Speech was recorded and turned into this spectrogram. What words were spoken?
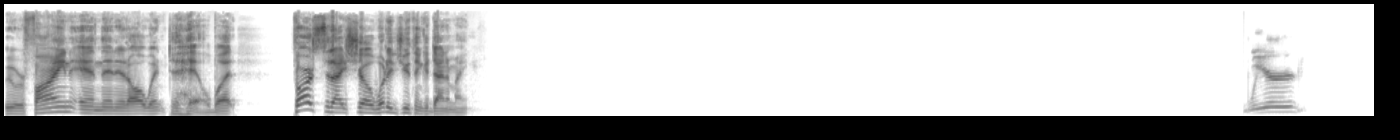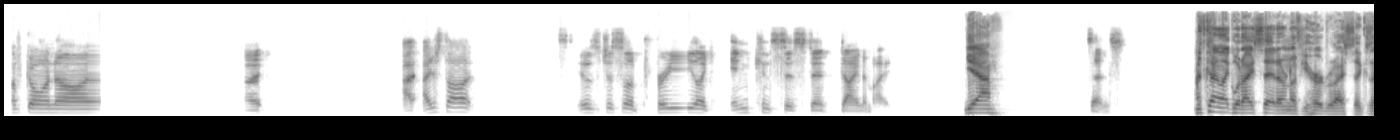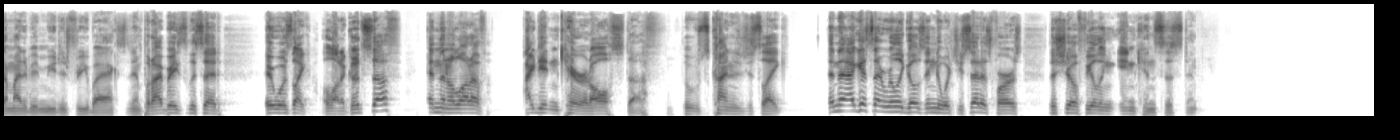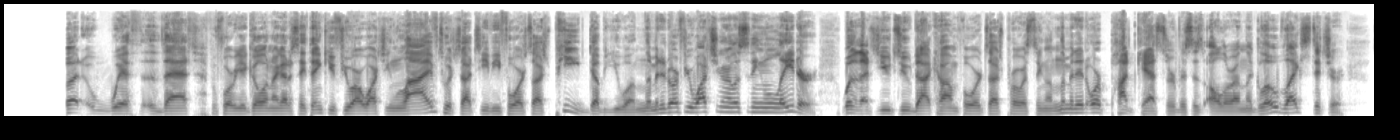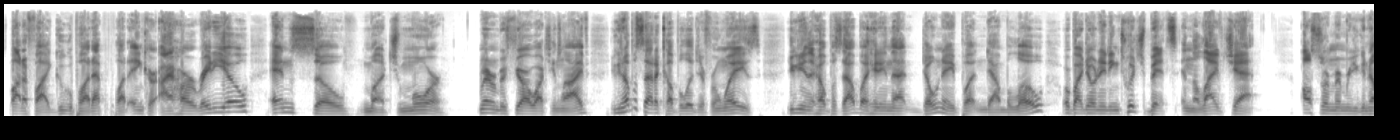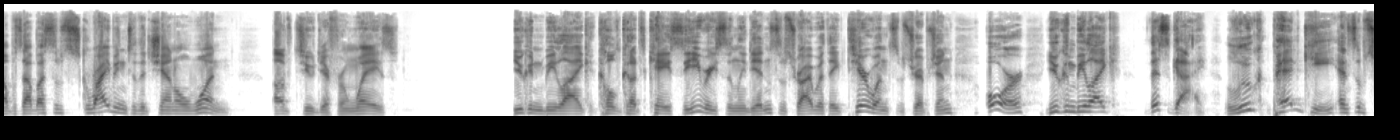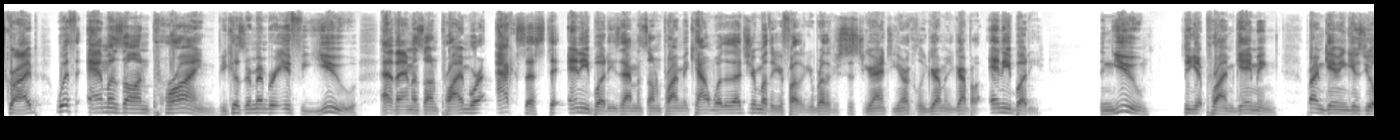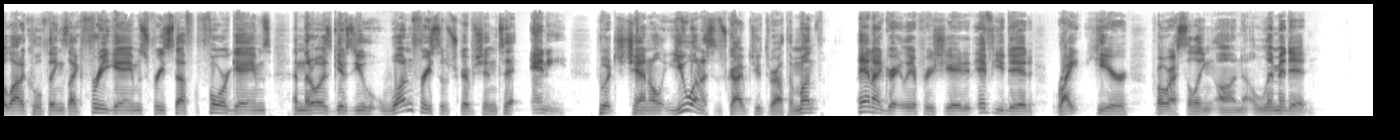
we were fine, and then it all went to hell. But as far as tonight's show, what did you think of Dynamite? Weird stuff going on. But I, I just thought it was just a pretty like inconsistent dynamite. Yeah. Sense. That's kind of like what I said. I don't know if you heard what I said because I might have been muted for you by accident, but I basically said it was like a lot of good stuff and then a lot of I didn't care at all stuff. It was kind of just like, and I guess that really goes into what you said as far as the show feeling inconsistent. But with that, before we get going, I got to say thank you if you are watching live, twitch.tv forward slash PW Unlimited, or if you're watching or listening later, whether that's youtube.com forward slash Pro Wrestling Unlimited or podcast services all around the globe like Stitcher, Spotify, Google Pod, Apple Pod, Anchor, iHeartRadio, and so much more. Remember, if you are watching live, you can help us out a couple of different ways. You can either help us out by hitting that donate button down below or by donating Twitch bits in the live chat. Also, remember, you can help us out by subscribing to the channel one of two different ways. You can be like Cold Cuts KC recently did and subscribe with a tier one subscription, or you can be like this guy, Luke Pedkey, and subscribe with Amazon Prime. Because remember, if you have Amazon Prime or access to anybody's Amazon Prime account, whether that's your mother, your father, your brother, your sister, your auntie, your uncle, your grandma, your grandpa, anybody, then you can get Prime Gaming. Prime Gaming gives you a lot of cool things like free games, free stuff for games, and that always gives you one free subscription to any Twitch channel you want to subscribe to throughout the month. And I'd greatly appreciate it if you did right here, Pro Wrestling Unlimited.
